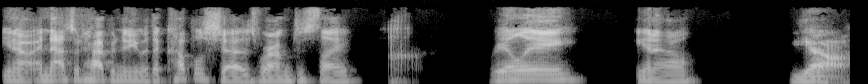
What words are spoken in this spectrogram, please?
You know, and that's what happened to me with a couple shows where I'm just like, really? You know? Yeah.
